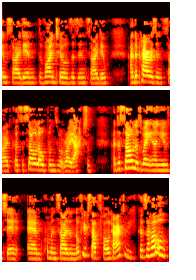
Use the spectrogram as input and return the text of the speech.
outside in, divine tools is inside you, and the power is inside because the soul opens with right action. And the soul is waiting on you to um, come inside and love yourself wholeheartedly. Because the whole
